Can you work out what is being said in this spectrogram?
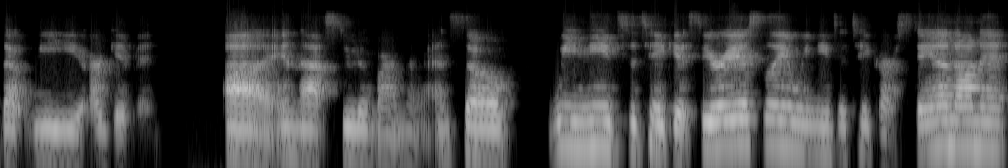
that we are given uh, in that suit of armor. And so we need to take it seriously. We need to take our stand on it.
